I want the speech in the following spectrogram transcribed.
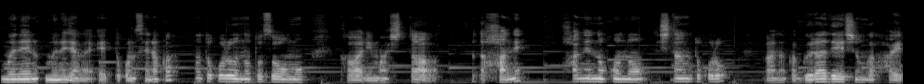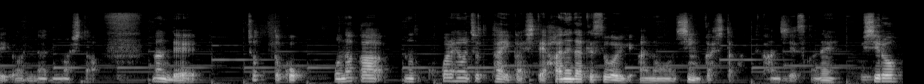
胸、胸じゃない、えっと、この背中のところの塗装も変わりました。あと羽羽のこの下のところがなんかグラデーションが入るようになりました。なんで、ちょっとこお腹のここら辺はちょっと退化して、羽だけすごいあの進化したって感じですかね。後ろ、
